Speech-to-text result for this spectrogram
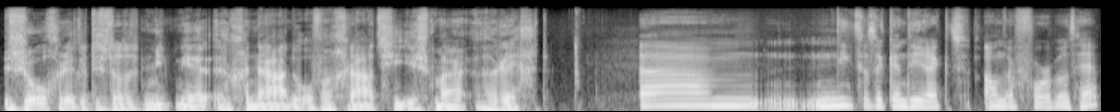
zo geregeld is dat het niet meer een genade of een gratie is, maar een recht? Um, niet dat ik een direct ander voorbeeld heb.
